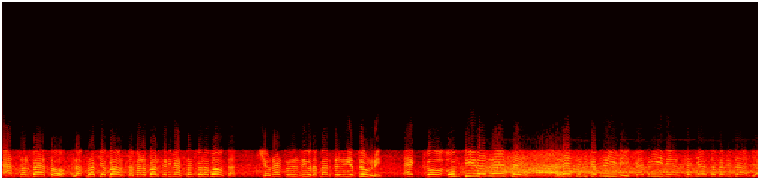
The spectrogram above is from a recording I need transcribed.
ha salvato la propria porta, ma la porta è rimasta ancora vuota. C'è un altro tentativo da parte degli azzurri. Ecco un tiro in rete, rete di Caprini. Caprini ha segnato per l'Italia.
